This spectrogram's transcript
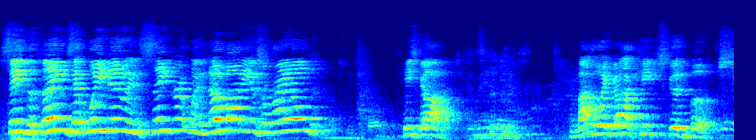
See, the things that we do in secret when nobody is around, He's got it. And by the way, God keeps good books.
